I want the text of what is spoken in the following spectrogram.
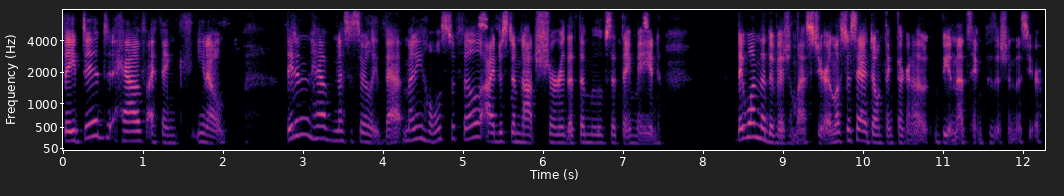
they did have, I think, you know, they didn't have necessarily that many holes to fill. I just am not sure that the moves that they made, they won the division last year. And let's just say I don't think they're going to be in that same position this year.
